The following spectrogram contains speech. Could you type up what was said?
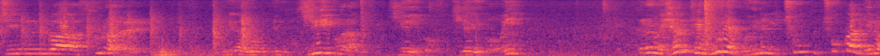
진과 수를 우리가. 기의고 기의고. 예? 그러면 형태 눈에 보이는 게 축, 축과 미는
